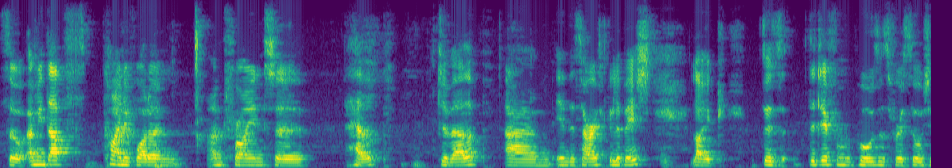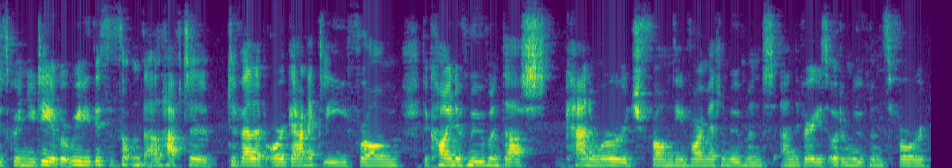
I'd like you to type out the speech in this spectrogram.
So I mean that's kind of what I'm I'm trying to help develop um, in this article a bit. Like there's the different proposals for a socialist green new deal, but really this is something that I'll have to develop organically from the kind of movement that can emerge from the environmental movement and the various other movements for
